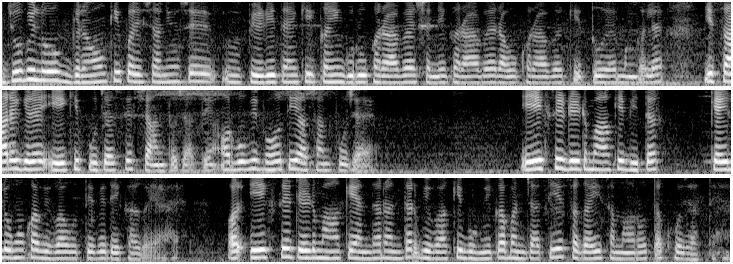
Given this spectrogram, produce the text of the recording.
जो भी लोग ग्रहों की परेशानियों से पीड़ित हैं कि कहीं गुरु खराब है, शनि खराब है, राहु खराब है, केतु है, मंगल है, ये सारे ग्रह एक ही पूजा से शांत हो जाते हैं और वो भी बहुत ही आसान पूजा है। एक से डेढ़ माह के भीतर कई लोगों का विवाह होते हुए देखा गया है और एक से डेढ़ माह के अंदर अंदर विवाह की भूमिका बन जाती है, सगाई समारोह तक हो जाते हैं।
